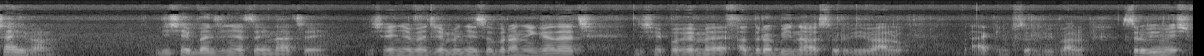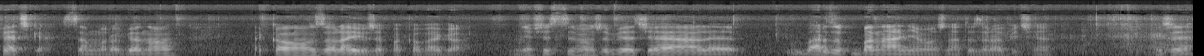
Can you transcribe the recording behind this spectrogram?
Cześć Wam. Dzisiaj będzie nieco inaczej. Dzisiaj nie będziemy nic o broni gadać. Dzisiaj powiemy odrobinę o survivalu. Takim survivalu. Zrobimy świeczkę samorobioną, taką z oleju rzepakowego. Nie wszyscy może wiecie, ale bardzo banalnie można to zrobić, nie? Także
